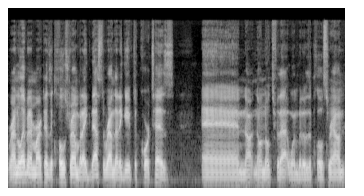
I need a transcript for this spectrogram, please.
Round 11, I marked as a close round, but I, that's the round that I gave to Cortez. And not no notes for that one, but it was a close round.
